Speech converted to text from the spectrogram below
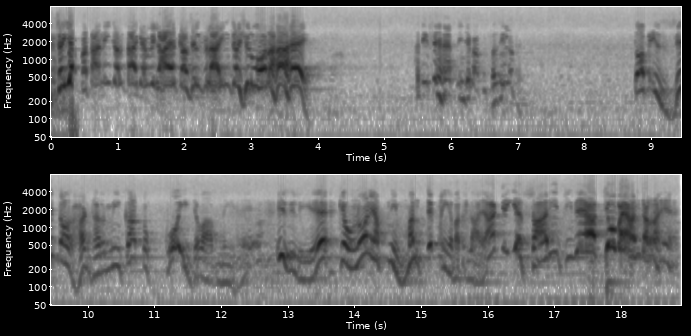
इससे यह पता नहीं चलता कि विलायत का सिलसिला इनसे शुरू हो रहा है। हदीसें हैं, अपनी जगह पर फजीलत है। तो अब इस जिद और हट धर्मी का तो कोई जवाब नहीं है। इसलिए कि उन्होंने अपनी मंतिक में यह बतलाया कि ये सारी चीज़ें आप क्यों बयान कर रहे हैं?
